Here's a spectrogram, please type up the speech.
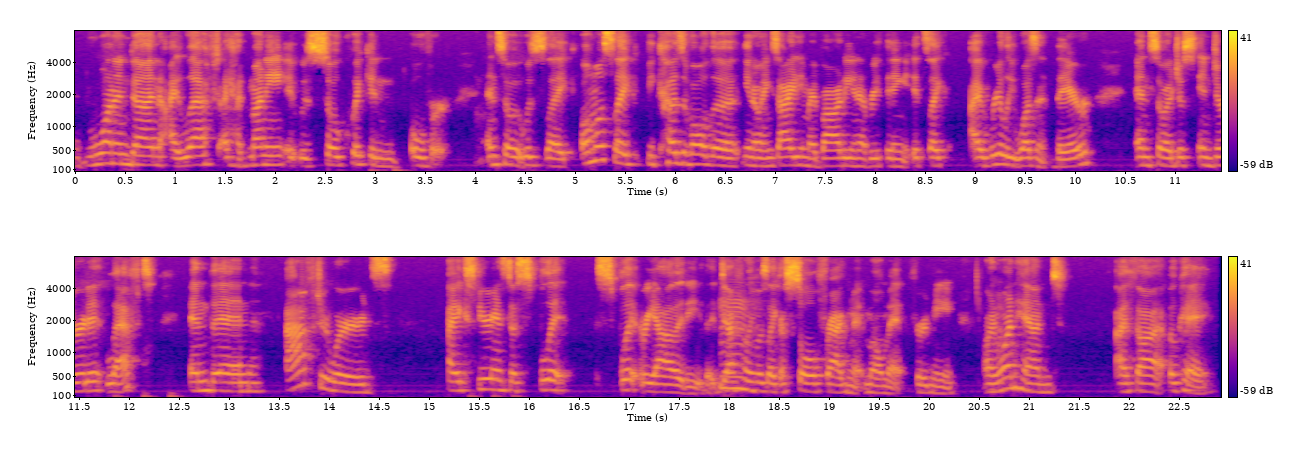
one and done. I left, I had money. It was so quick and over. And so it was like almost like because of all the, you know, anxiety in my body and everything, it's like I really wasn't there. And so I just endured it, left. And then afterwards, I experienced a split split reality that mm-hmm. definitely was like a soul fragment moment for me. On one hand, I thought, okay,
